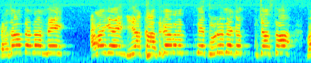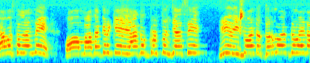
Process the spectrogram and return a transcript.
ప్రజాధనాన్ని అలాగే ఈ యొక్క అధికారాన్ని దుర్వినియోగం చేస్తా వ్యవస్థలన్నీ ఓ మా దగ్గరికి ఏకకృతం చేసి ఈ ఇటువంటి దుర్మార్గమైన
